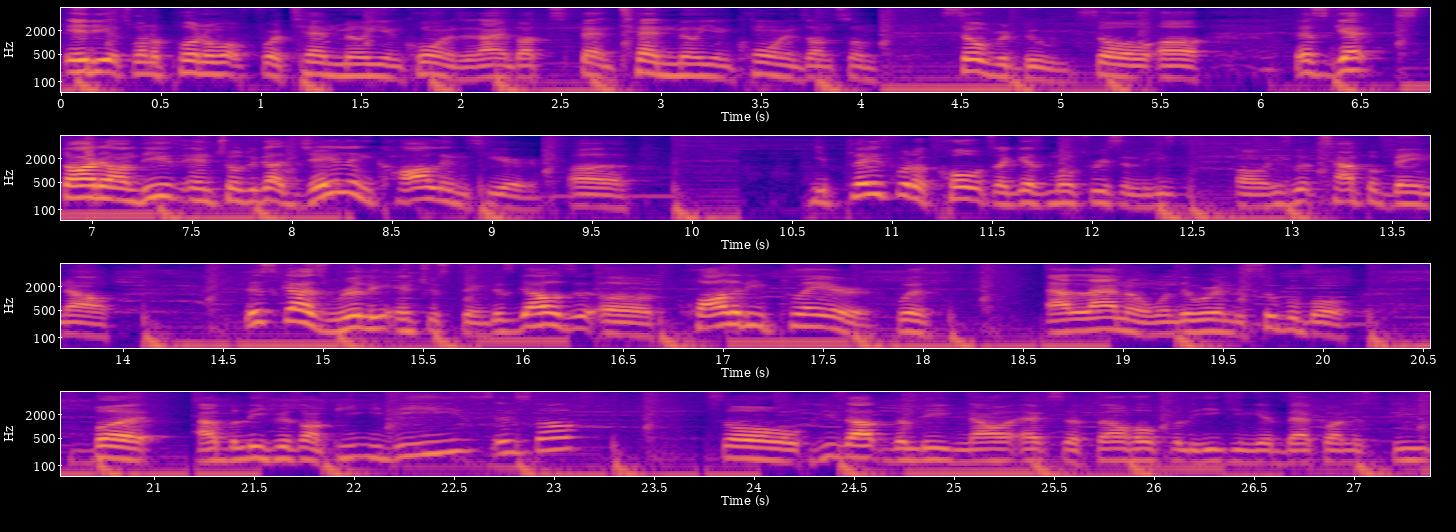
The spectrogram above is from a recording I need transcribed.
idiots want to put them up for 10 million coins and I'm about to spend 10 million coins on some silver dudes. So uh, let's get started on these intros. We got Jalen Collins here. Uh, he plays for the Colts, I guess most recently. He's uh, he's with Tampa Bay now. This guy's really interesting. This guy was a quality player with Atlanta when they were in the Super Bowl. But I believe he was on PEDs and stuff. So he's out the league now, XFL. Hopefully he can get back on his feet.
